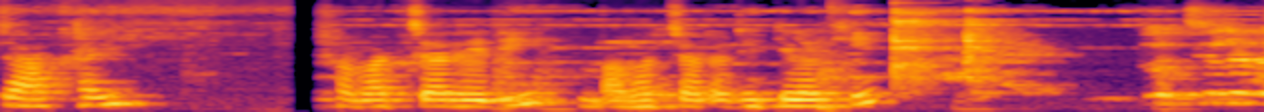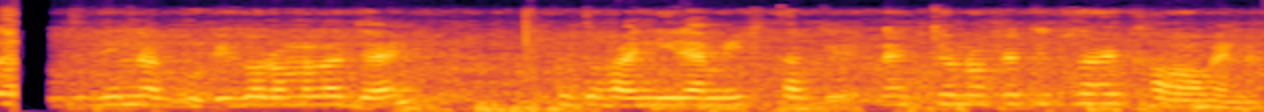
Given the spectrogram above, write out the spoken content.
চা খাই। সবার চা রেডি বাবার চাটা ঢেকে রাখি। প্রতিদিন না ঘুটি গরমলা যায়? কিন্তু হয় নিরামিষ থাকে না একটু একটা কিছু হয় খাওয়া হয় না।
